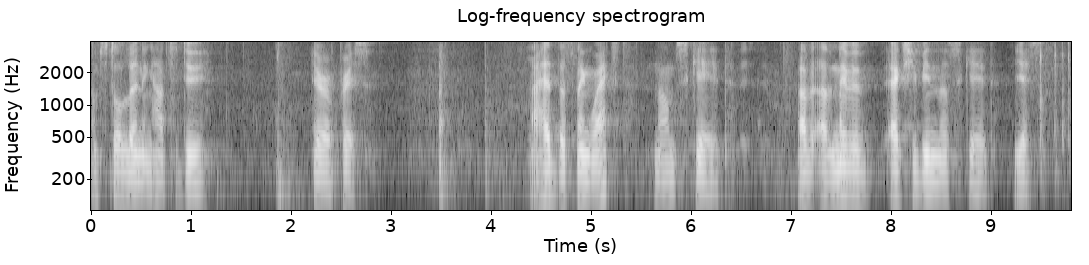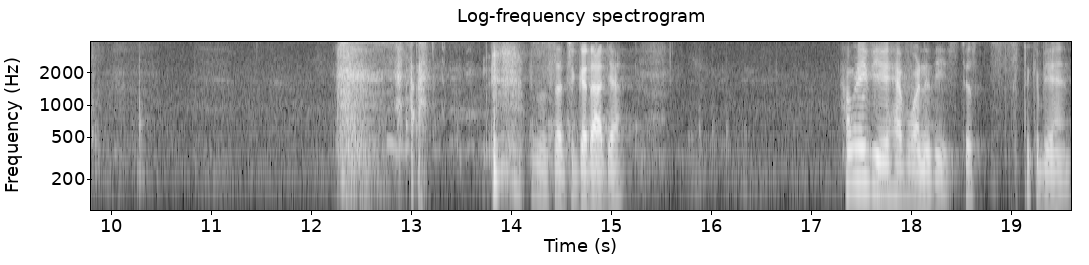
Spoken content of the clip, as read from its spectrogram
I'm still learning how to do AeroPress. I had this thing waxed. Now I'm scared. I've, I've never actually been this scared. Yes. This is such a good idea. How many of you have one of these? Just stick up your hand.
